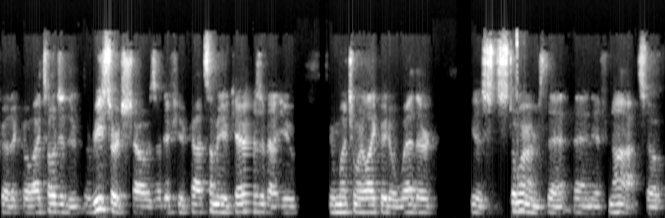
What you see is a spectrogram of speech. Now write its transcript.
critical. I told you the, the research shows that if you've got somebody who cares about you, you're much more likely to weather you know, storms than, than if not. So,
